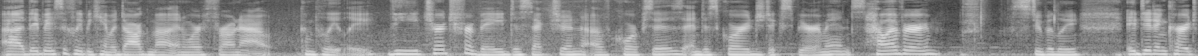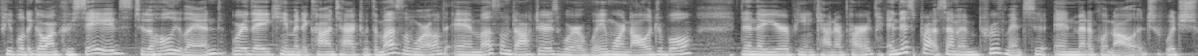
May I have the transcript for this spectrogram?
Uh, they basically became a dogma and were thrown out completely. The church forbade dissection of corpses and discouraged experiments. However, stupidly, it did encourage people to go on crusades to the Holy Land, where they came into contact with the Muslim world, and Muslim doctors were way more knowledgeable than their European counterparts. And this brought some improvements in medical knowledge, which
